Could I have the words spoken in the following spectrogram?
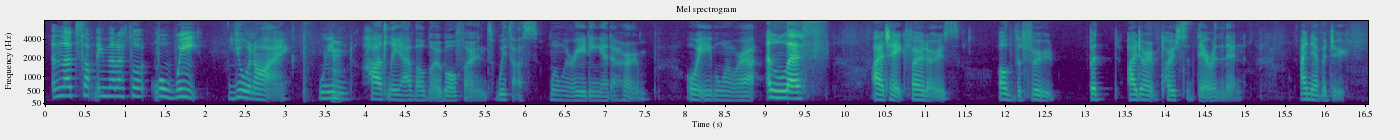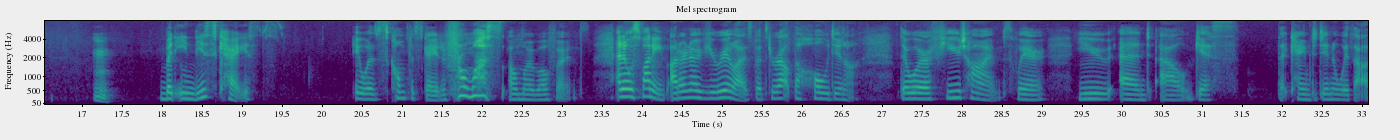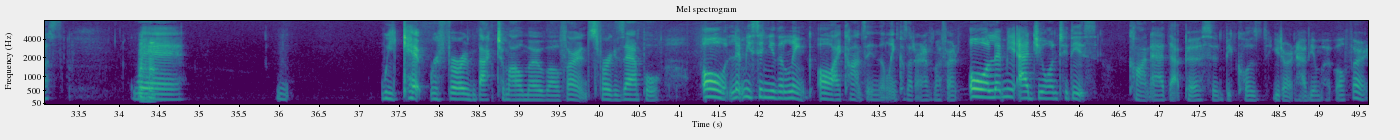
And that's something that I thought, well, we, you and I, we hardly have our mobile phones with us when we're eating at a home or even when we're out, unless I take photos of the food, but I don't post it there and then. I never do. Mm. But in this case, it was confiscated from us, our mobile phones. And it was funny, I don't know if you realized, but throughout the whole dinner, there were a few times where you and our guests that came to dinner with us, uh-huh. where w- we kept referring back to our mobile phones. For example, oh, let me send you the link. Oh, I can't send you the link because I don't have my phone. Or let me add you onto this. Can't add that person because you don't have your mobile phone.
